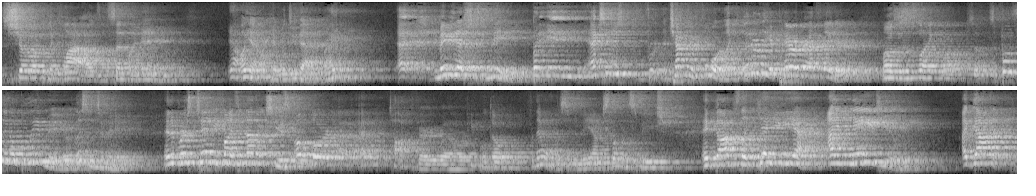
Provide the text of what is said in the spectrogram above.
showed up in the clouds and said my name. Yeah, oh yeah, okay, we'll do that, right? Uh, maybe that's just me. But in Exodus chapter four, like literally a paragraph later, Moses is like, well, so suppose they don't believe me or listen to me. And in verse 10, he finds another excuse. Oh, Lord, talk very well. People don't, they won't listen to me. I'm slow in speech. And God is like, yeah, yeah, yeah. I made you. I got it.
